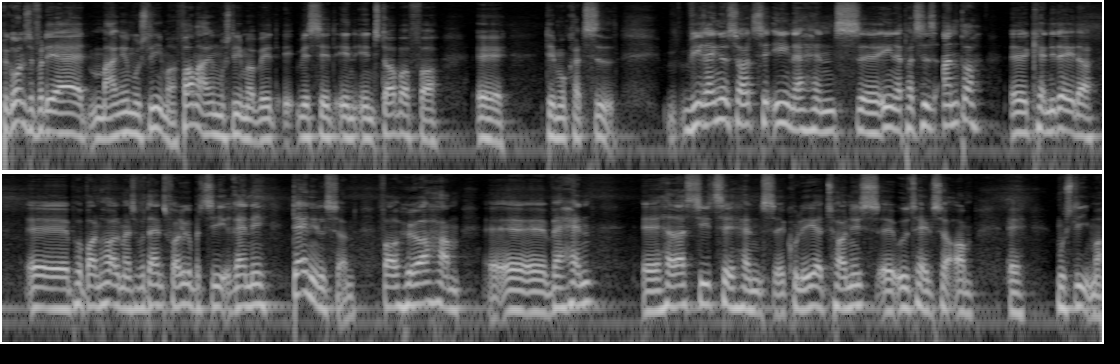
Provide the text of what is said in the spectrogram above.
begrundelse for det er, at mange muslimer, for mange muslimer, vil, vil sætte en, en stopper for øh, demokratiet. Vi ringede så til en af, hans, øh, en af partiets andre øh, kandidater øh, på Bornholm, altså for Dansk Folkeparti, René Danielsen, for at høre ham, øh, hvad han øh, havde at sige til hans øh, kollega Tonys øh, udtalelser om øh, muslimer,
